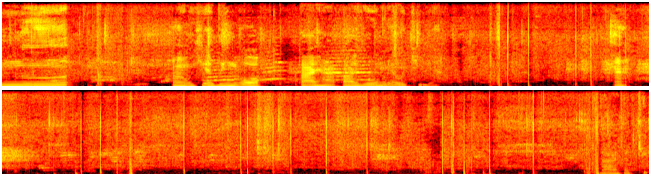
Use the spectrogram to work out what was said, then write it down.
อ้าว เชี่ยวิ่งไม่ออก ตายหาตายโหงแล้วไอ้เชี่ยอะได้ก็คิด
